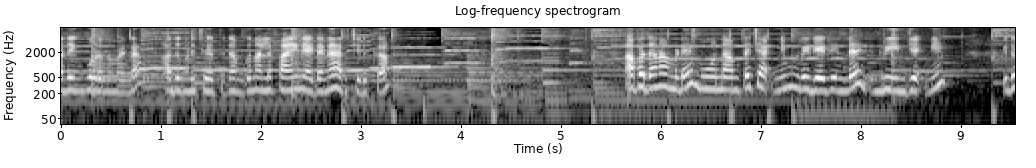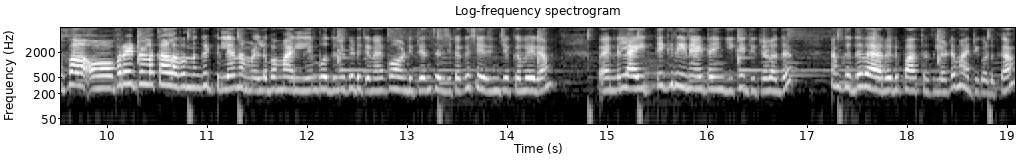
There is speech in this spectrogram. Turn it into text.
അധികം കൂടൊന്നും വേണ്ട. അതും കൂടി ചേർത്തിട്ട് നമുക്ക് നല്ല ഫൈനായിട്ട് തന്നെ അരച്ചെടുക്കാം. അപ്പോൾ ഇതാ നമ്മുടെ മൂന്നാമത്തെ ചട്നിയും റെഡി ആയിട്ടുണ്ട് ഗ്രീൻ ചട്നി ഇതിപ്പോൾ ഓവറായിട്ടുള്ള കളറൊന്നും കിട്ടില്ല. നമ്മളുടെ ഇപ്പോൾ മല്ലിയും പൊതിനൊക്കെ എടുക്കുന്ന ക്വാണ്ടിറ്റി അനുസരിച്ചിട്ടൊക്കെ ചെരിഞ്ചൊക്കെ വരാം. അപ്പോൾ എന്റെ ലൈറ്റ് ഗ്രീൻ ആയിട്ട് എനിക്ക് കിട്ടിയിട്ടുള്ളത്. നമുക്കിത് വേറൊരു പാത്രത്തിലോട്ട് മാറ്റി കൊടുക്കാം.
